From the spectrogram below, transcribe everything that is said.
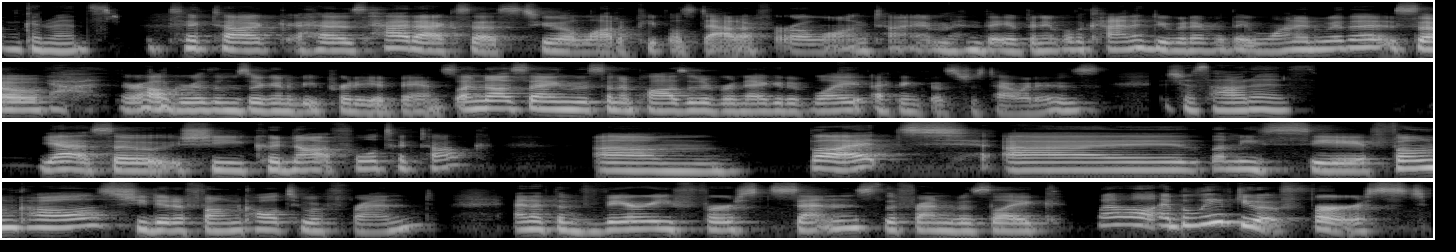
I'm convinced. TikTok has had access to a lot of people's data for a long time, and they have been able to kind of do whatever they wanted with it. So Yeah. their algorithms are going to be pretty advanced. I'm not saying this in a positive or negative light. I think that's just how it is. It's just how it is. yeah, so she could not fool TikTok. Um, but uh, let me see. Phone calls. She did a phone call to a friend. And at the very first sentence, the friend was like, Well, I believed you at first.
